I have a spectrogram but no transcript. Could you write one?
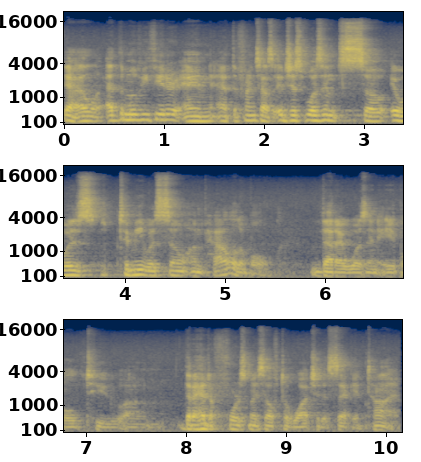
yeah, at the movie theater and at the friend's house, it just wasn't so. It was to me, it was so unpalatable that I wasn't able to. Um, that I had to force myself to watch it a second time,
